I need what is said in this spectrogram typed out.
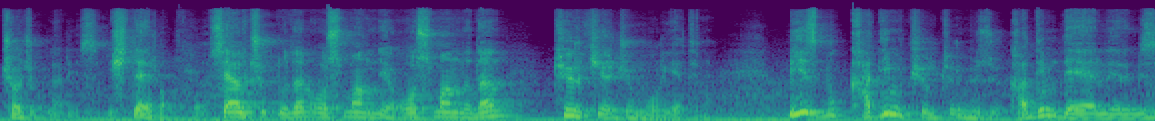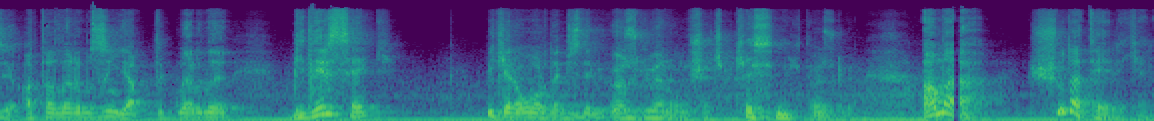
çocuklarıyız. İşte Selçuklu'dan Osmanlı'ya, Osmanlı'dan Türkiye Cumhuriyeti'ne. Biz bu kadim kültürümüzü, kadim değerlerimizi, atalarımızın yaptıklarını bilirsek bir kere orada bizde bir özgüven oluşacak. Kesinlikle. Özgüven. Ama şu da tehlikeli.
